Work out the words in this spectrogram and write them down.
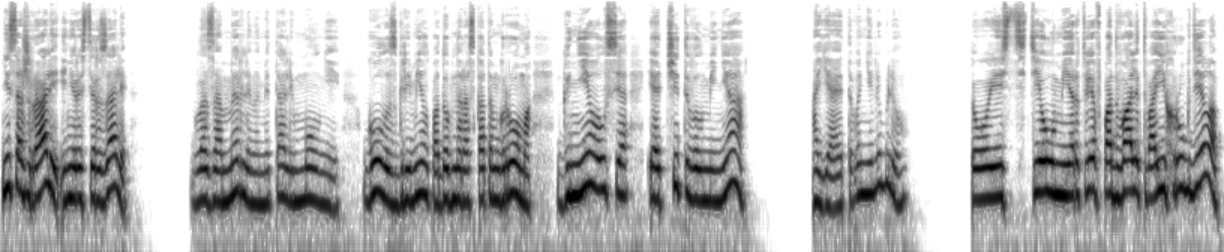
не сожрали и не растерзали...» Глаза Мерлина метали молнии, голос гремел, подобно раскатам грома, гневался и отчитывал меня, а я этого не люблю. «То есть те умертвия в подвале твоих рук дело?»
